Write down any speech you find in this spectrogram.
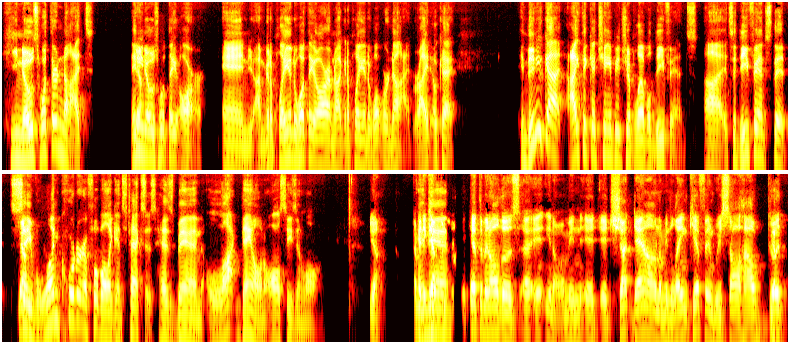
He knows what they're not, and yep. he knows what they are. And I'm going to play into what they are. I'm not going to play into what we're not, right? Okay. And then you got, I think, a championship level defense. Uh, it's a defense that, save one quarter of football against Texas, has been locked down all season long. Yeah. I mean, it kept, then, kept, them in all those, uh, you know, I mean, it, it shut down. I mean, Lane Kiffin, we saw how good, yep.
